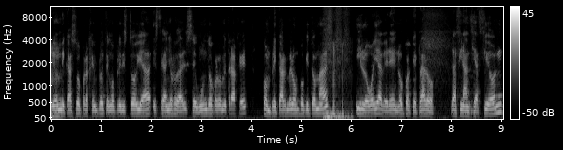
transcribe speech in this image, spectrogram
Yo en mm. mi caso, por ejemplo, tengo previsto ya este año rodar el segundo cortometraje, complicármelo un poquito más y luego ya veré, ¿no? Porque claro, la financiación,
